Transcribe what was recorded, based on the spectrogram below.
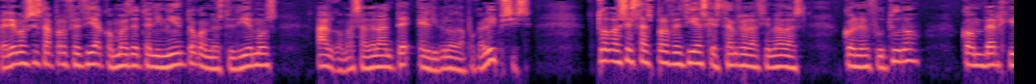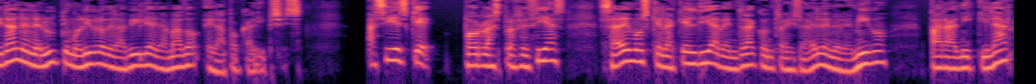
Veremos esta profecía con más detenimiento cuando estudiemos algo más adelante el libro de Apocalipsis. Todas estas profecías que están relacionadas con el futuro convergirán en el último libro de la Biblia llamado el Apocalipsis. Así es que por las profecías sabemos que en aquel día vendrá contra Israel el enemigo para aniquilar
